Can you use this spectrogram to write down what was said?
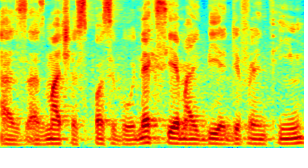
as as much as possible. Next year might be a different theme.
